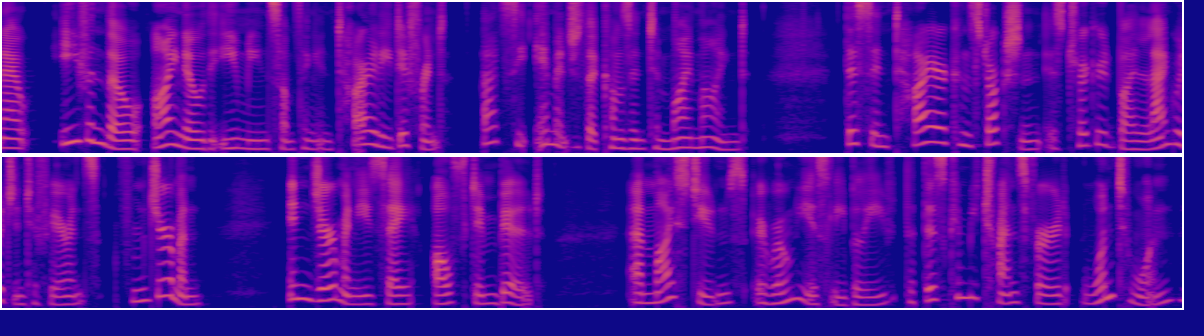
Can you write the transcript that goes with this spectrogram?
Now, even though I know that you mean something entirely different, that's the image that comes into my mind. This entire construction is triggered by language interference from German. In German, you'd say auf dem Bild. And my students erroneously believe that this can be transferred one to one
